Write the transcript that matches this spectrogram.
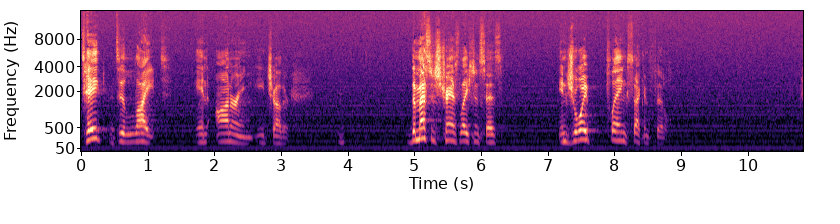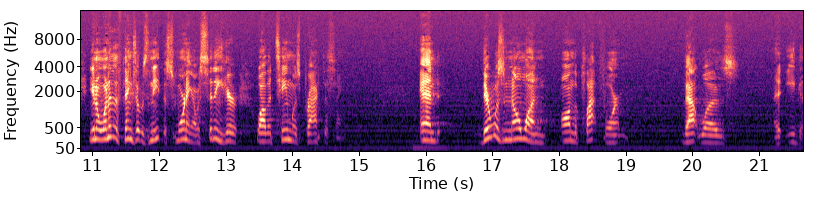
Take delight in honoring each other. The message translation says, enjoy playing second fiddle. You know, one of the things that was neat this morning, I was sitting here while the team was practicing, and there was no one on the platform that was an ego.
